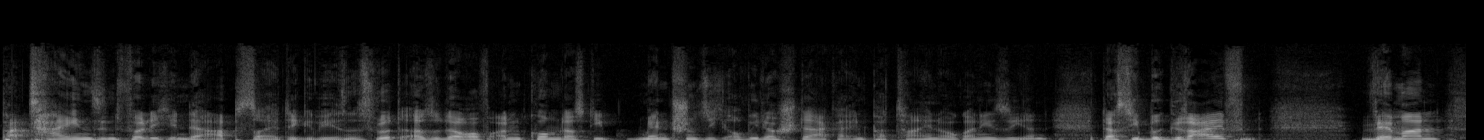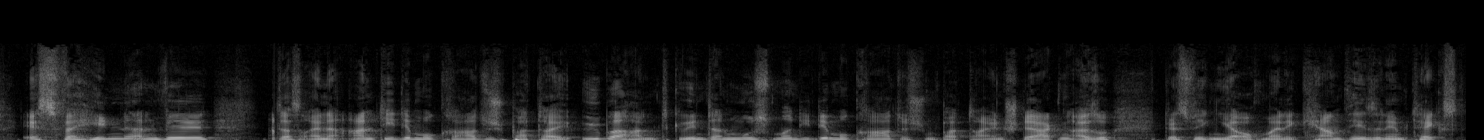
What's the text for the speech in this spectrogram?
Parteien sind völlig in der Abseite gewesen. Es wird also darauf ankommen, dass die Menschen sich auch wieder stärker in Parteien organisieren, dass sie begreifen, wenn man es verhindern will, dass eine antidemokratische Partei Überhand gewinnt, dann muss man die demokratischen Parteien stärken. Also deswegen ja auch meine Kernthese in dem Text, Text,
